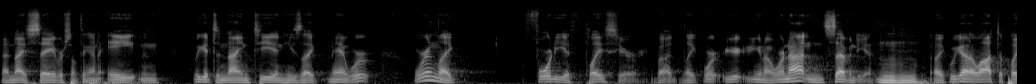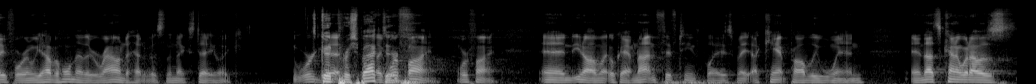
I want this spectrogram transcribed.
a nice save or something on eight, and we get to nine tee, and he's like, "Man, we're we're in like 40th place here, bud. Like we're you're, you know we're not in 70th. Mm-hmm. Like we got a lot to play for, and we have a whole nother round ahead of us the next day. Like we're Good good. perspective. Like, we're fine. We're fine. And you know, I'm like, okay, I'm not in 15th place. I can't probably win, and that's kind of what I was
